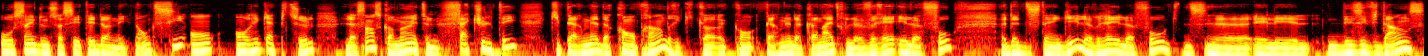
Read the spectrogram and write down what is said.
au sein d'une société donnée. Donc, si on, on récapitule, le sens commun est une faculté qui permet de comprendre et qui permet de connaître le vrai et le faux, de distinguer le vrai et le faux euh, et les, des évidences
